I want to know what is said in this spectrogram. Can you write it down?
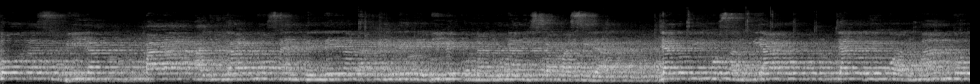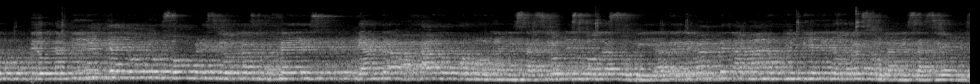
toda su vida para ayudarnos a entender a la gente que vive con alguna discapacidad. Ya lo dijo Santiago, ya lo dijo Armando, pero también hay han trabajado con organizaciones toda su vida. A levante la mano quién viene de otras organizaciones.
